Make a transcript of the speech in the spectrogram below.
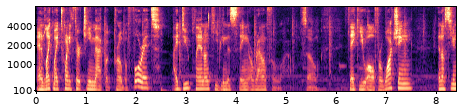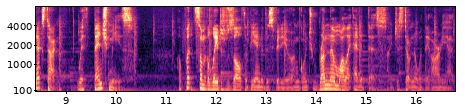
And like my 2013 MacBook Pro before it, I do plan on keeping this thing around for a while. So thank you all for watching, and I'll see you next time with benchmarks. I'll put some of the latest results at the end of this video. I'm going to run them while I edit this. I just don't know what they are yet.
